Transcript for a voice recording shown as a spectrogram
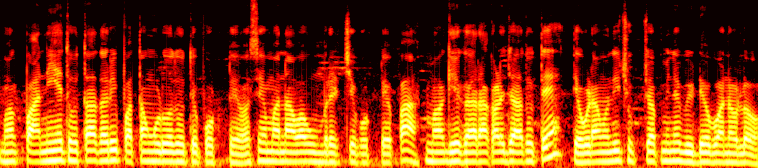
मग पाणी येत होता तरी पतंग उडवत होते पोट्टे. असे म्हणावा उमरेटचे पोट्टे पा. मग हे घराकडे जात होते तेवढ्यामध्ये चुपचाप मीने व्हिडिओ बनवलं.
